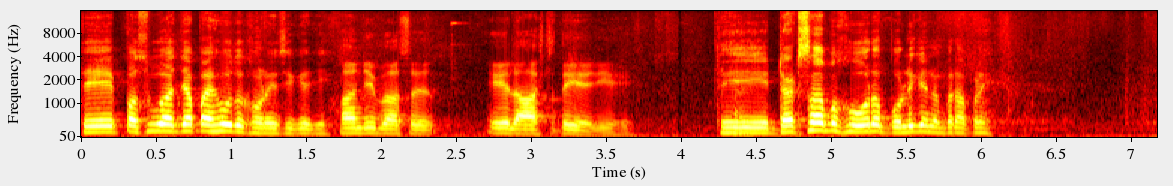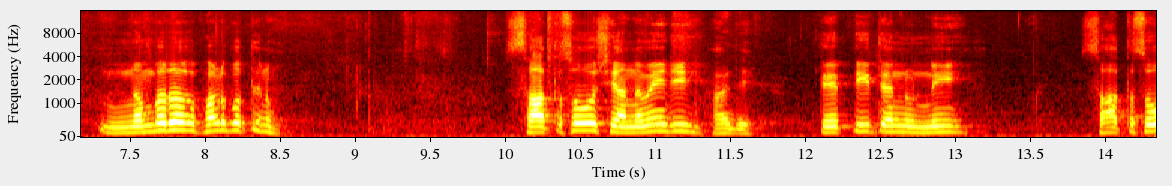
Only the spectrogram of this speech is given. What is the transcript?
ਤੇ ਪਸ਼ੂ ਅੱਜ ਆਪਾਂ ਇਹੋ ਦਿਖਾਉਣੇ ਸੀਗੇ ਜੀ। ਹਾਂਜੀ ਬਸ ਇਹ ਲਾਸਟ ਤੇ ਹੈ ਜੀ ਇਹ। ਤੇ ਡਾਕਟਰ ਸਾਹਿਬ ਹੋਰ ਬੋਲੀਏ ਨੰਬਰ ਆਪਣੇ। ਨੰਬਰ ਫੜ ਪੁੱਤੇ ਨੂੰ 796 ਜੀ। ਹਾਂਜੀ। 33319 700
